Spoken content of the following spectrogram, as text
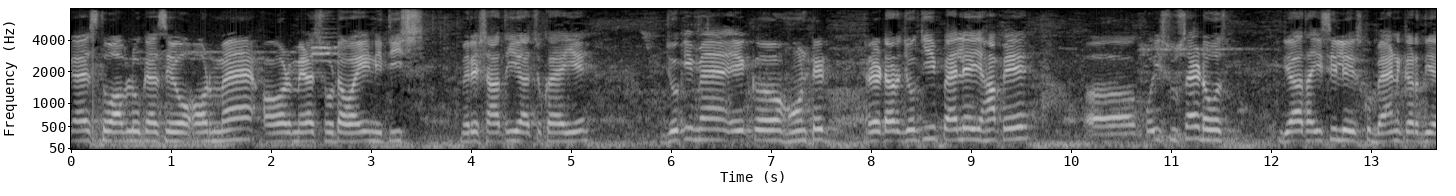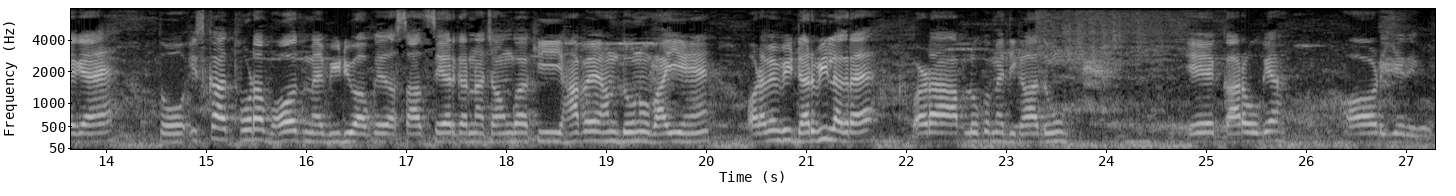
गैस तो आप लोग कैसे हो? और मैं और मेरा छोटा भाई नीतीश मेरे साथ ही आ चुका है ये जो कि मैं एक हॉन्टेड ट्रेडर जो कि पहले यहाँ पे आ, कोई सुसाइड हो गया था इसीलिए इसको बैन कर दिया गया है। तो इसका थोड़ा बहुत मैं वीडियो आपके साथ शेयर करना चाहूँगा कि यहाँ पे हम दोनों भाई हैं और हमें भी डर भी लग रहा है। बड़ा आप लोग को मैं दिखा दूँ। ये कार हो गया और ये देखो।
